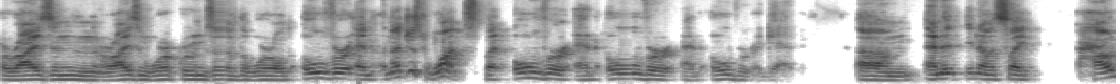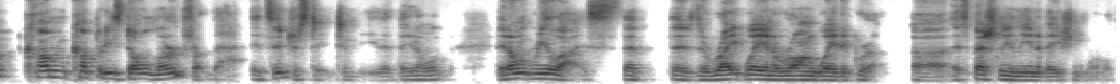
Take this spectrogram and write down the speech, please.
Horizon and the Horizon workrooms of the world over and not just once, but over and over and over again. Um, and it, you know, it's like, how come companies don't learn from that? It's interesting to me that they don't they don't realize that there's a right way and a wrong way to grow, uh, especially in the innovation world.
